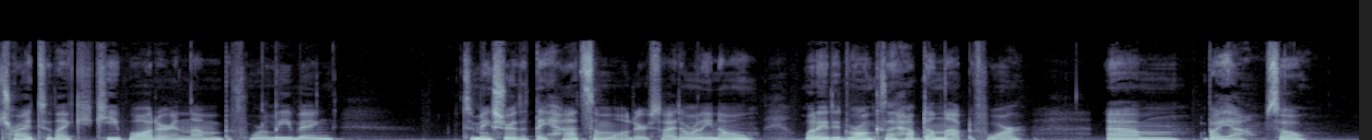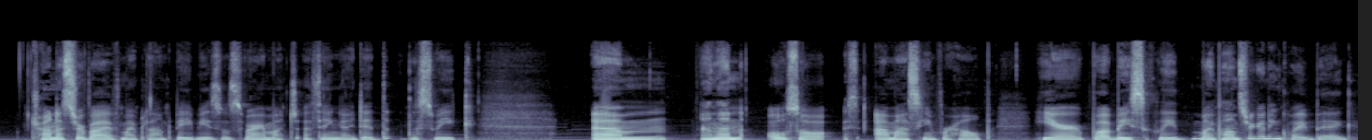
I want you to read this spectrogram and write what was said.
tried to like keep water in them before leaving to make sure that they had some water. So I don't really know what I did wrong because I have done that before. Um, but yeah, so trying to survive my plant babies was very much a thing I did this week. Um, and then also I'm asking for help here, but basically my plants are getting quite big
